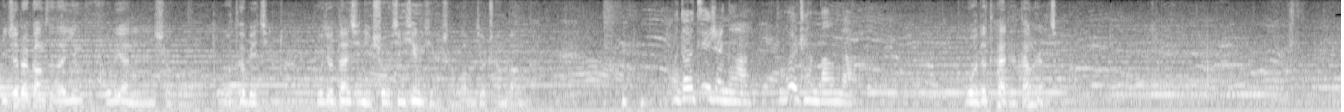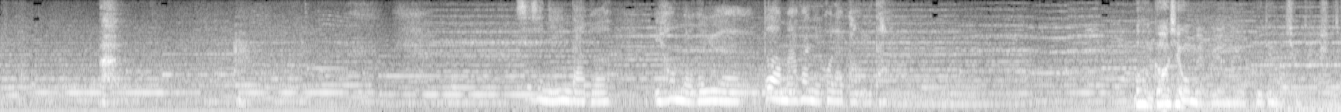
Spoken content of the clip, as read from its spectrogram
你知道刚才在应付福利宴的人时候，我特别紧张，我就担心你受气应先生，我们就穿帮的。我都记着呢，不会穿帮的。我的太太当然从。都要麻烦你过来跑一趟。我很高兴，我每个月能有固定的休假时间。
